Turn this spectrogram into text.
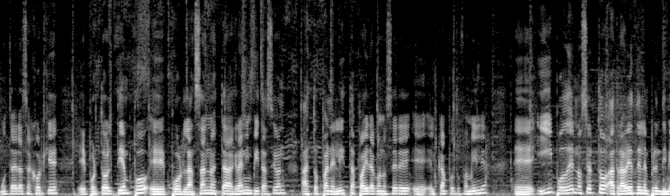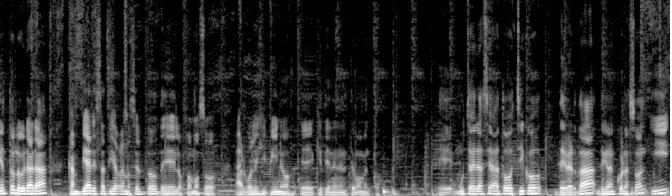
Muchas gracias Jorge eh, por todo el tiempo, eh, por lanzarnos esta gran invitación a estos panelistas para ir a conocer eh, el campo de tu familia y poder, ¿no es cierto?, a través del emprendimiento lograr a cambiar esa tierra, ¿no es cierto?, de los famosos árboles y pinos que tienen en este momento. muchas gracias a todos chicos, de verdad, de gran corazón y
